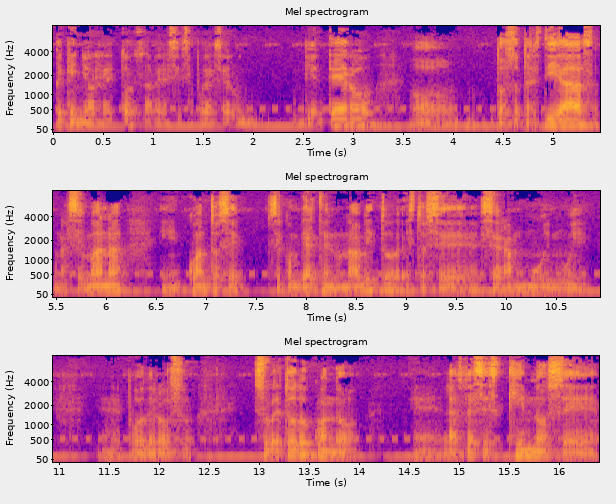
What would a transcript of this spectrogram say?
pequeños retos, a ver si se puede hacer un, día entero o dos o tres días, una semana, y en cuanto se, se convierta en un hábito, esto se, será muy, muy eh, poderoso. Sobre todo cuando eh, las veces que no se,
